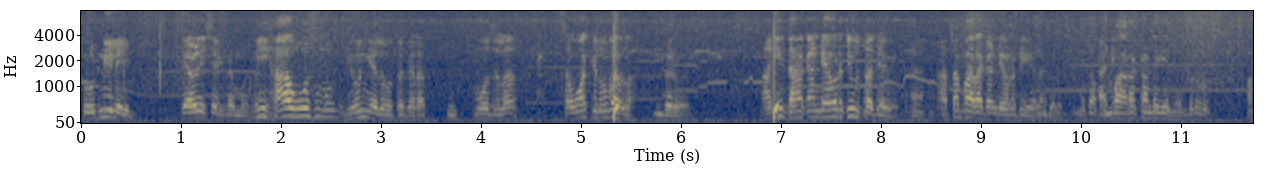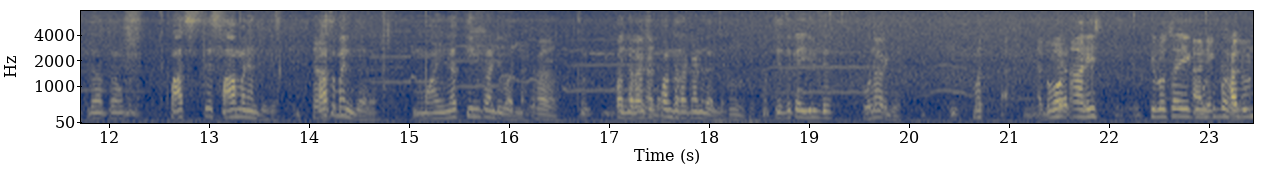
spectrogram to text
तोडणी येईल त्यावेळेस एकदा मोजा मी हा ऊस मो- घेऊन गेलो होतो घरात मोजला सव्वा किलो भरला. बरोबर. आणि दहा कांड्यावरती होता त्यावेळी. हा. आता बारा कांड्यावरती गेला. मग आता बारा कांडे गेले बरोबर. आपल्या आता पाच ते सहा महिन्यात झाले. पाच महिने झाले. महिन्यात तीन कांडी वाढणार हा. मग पंधरा पंधरा कांड्या. पंधरा कांडे झाले. हम्म. मग त्याचं काय येईल होणार घे मग दोन अडीच किलोचा एक आणि ऊस भरला. खालून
